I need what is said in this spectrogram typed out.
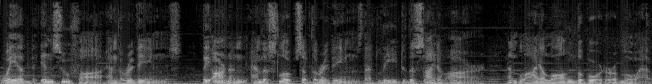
Waheb in Suphah and the ravines, the Arnon and the slopes of the ravines that lead to the site of Ar, and lie along the border of Moab.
